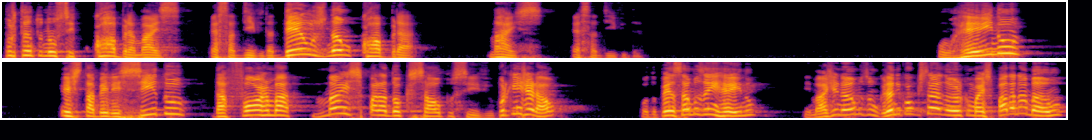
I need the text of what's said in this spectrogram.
Portanto, não se cobra mais essa dívida. Deus não cobra mais essa dívida. Um reino estabelecido da forma mais paradoxal possível. Porque, em geral, quando pensamos em reino, imaginamos um grande conquistador com uma espada na mão,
